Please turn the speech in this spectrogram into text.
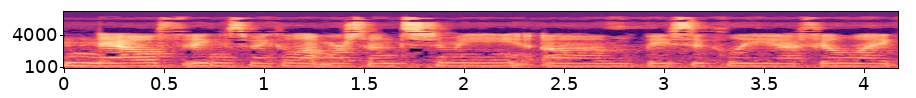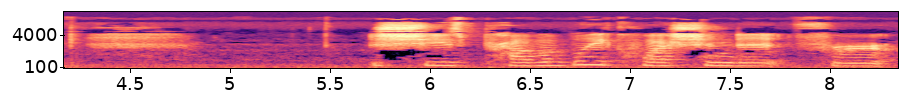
now things make a lot more sense to me. Um, basically, I feel like she's probably questioned it for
